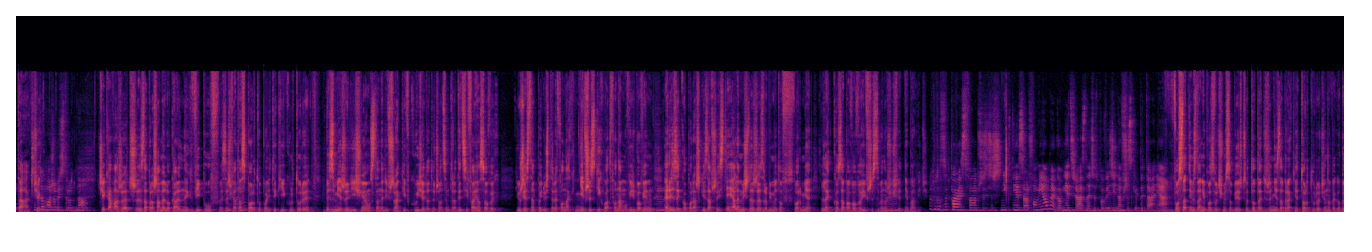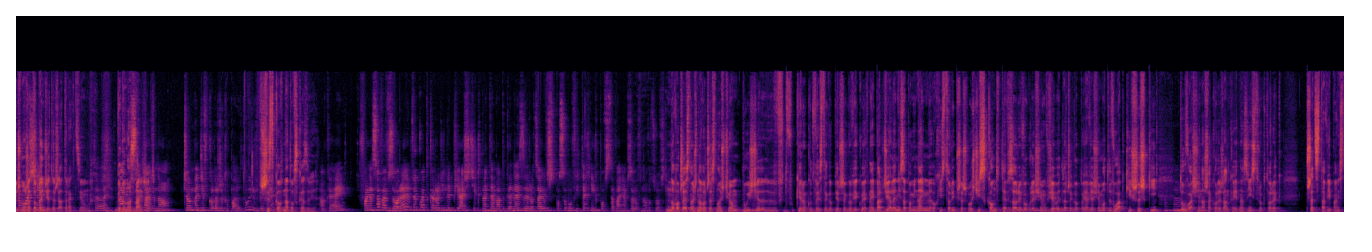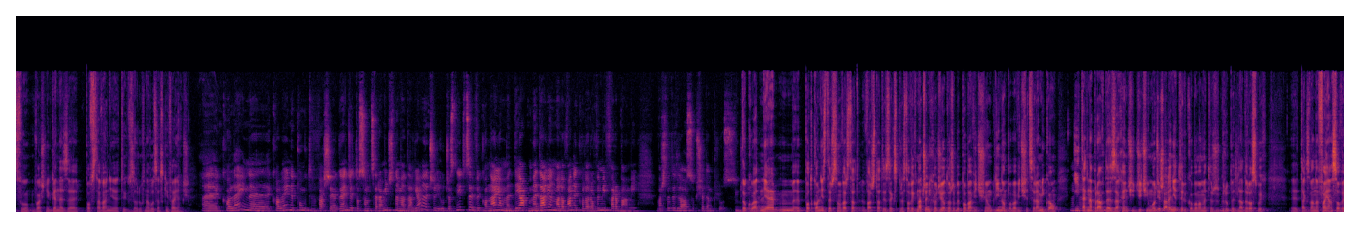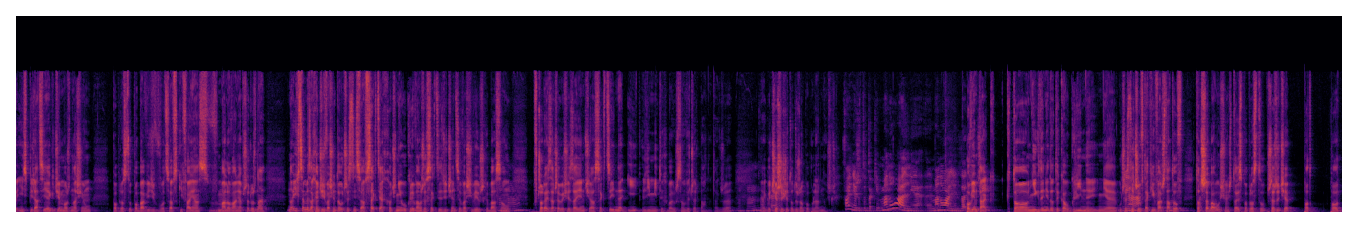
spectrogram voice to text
Tak, Czy to może być trudno? Ciekawa rzecz, zapraszamy lokalnych VIP-ów ze świata sportu, polityki i kultury, by zmierzyli się, stanęli w szranki w quizie dotyczącym tradycji fajansowych. Już jestem po iluś telefonach, nie wszystkich łatwo namówić, bowiem ryzyko porażki zawsze istnieje, ale myślę, że zrobimy to w formie lekko zabawowej i wszyscy będą się świetnie bawić. No, drodzy Państwo, no przecież nikt nie jest alfą i omegą, nie trzeba znać odpowiedzi na wszystkie pytania. W ostatnim zdaniu pozwoliśmy sobie jeszcze dodać, że nie zabraknie tortu rodzinowego. Być No może to właśnie. będzie też atrakcją. To By do nas na zajrzeć. pewno. Czy on będzie w kolorze kobaltu? Już wiecie? Wszystko na to wskazuje. Okej. Fajansowe wzory. Wykład Karoliny Piaścik na temat genezy, rodzajów, sposobów i technik powstawania wzorów nowocławskich. Nowoczesność nowoczesnością, pójście w, kierunku XXI wieku jak najbardziej, ale nie zapominajmy o historii przeszłości, skąd te wzory w ogóle się wzięły, dlaczego pojawia się motyw łapki, szyszki. Tu właśnie nasza koleżanka, jedna z instruktorek, przedstawi Państwu właśnie genezę, powstawanie tych wzorów na włocławskim fajansie. E, Kolejny, kolejny punkt w Waszej agendzie to są ceramiczne medaliony, czyli uczestnicy wykonają media, medalion malowany kolorowymi farbami. Warsztaty dla osób 7+. Czyli Dokładnie. Mm, Pod koniec też są warsztat, warsztaty z ekspresowych naczyń. Chodzi o to, żeby pobawić się gliną, pobawić się ceramiką i tak naprawdę zachęcić dzieci i młodzież, ale nie tylko, bo mamy też grupy dla dorosłych, y, tak zwane fajansowe inspiracje, gdzie można się po prostu pobawić w włocławski fajans, w malowania przeróżne. No i chcemy zachęcić właśnie do uczestnictwa w sekcjach, choć nie ukrywam, że sekcje dziecięce właściwie już chyba są. Wczoraj zaczęły się zajęcia sekcyjne i limity chyba już są wyczerpane. Także Mhm, jakby okej. cieszy się to dużą popularnością. Fajnie, że to takie manualnie, e, manualnie dla Powiem dzieci. tak, Kto nigdy nie dotykał gliny i nie uczestniczył w takich warsztatów, to Tak. trzeba usiąść. To jest po prostu przeżycie pod, pod,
